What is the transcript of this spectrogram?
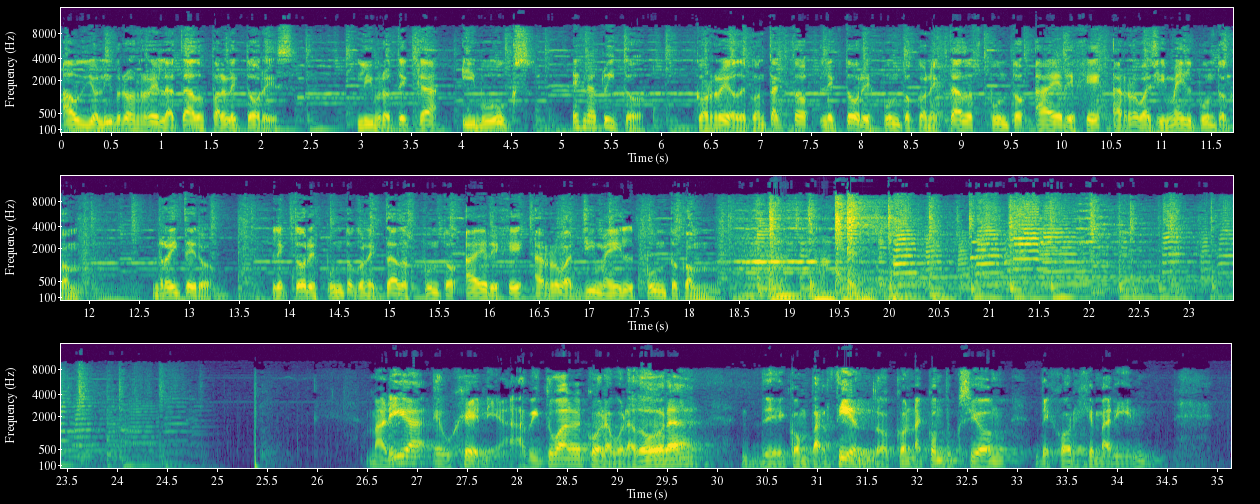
Audiolibros relatados para lectores. Libroteca y Es gratuito. Correo de contacto lectores.conectados.arg.gmail.com Reitero, lectores.conectados.arg.gmail.com María Eugenia, habitual colaboradora de Compartiendo con la conducción de Jorge Marín,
